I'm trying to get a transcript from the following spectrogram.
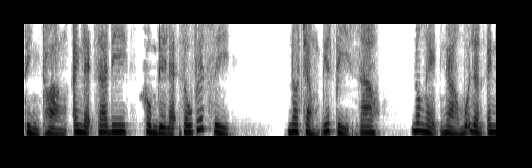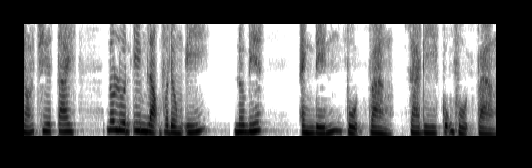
Thỉnh thoảng anh lại ra đi, không để lại dấu vết gì. Nó chẳng biết vì sao. Nó nghẹn ngào mỗi lần anh nói chia tay. Nó luôn im lặng và đồng ý. Nó biết anh đến vội vàng, ra đi cũng vội vàng.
